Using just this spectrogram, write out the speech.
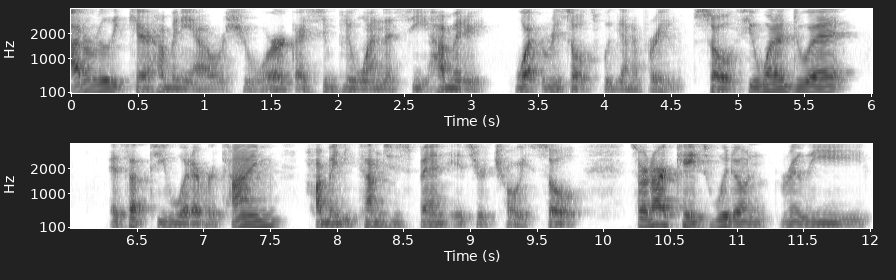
i don't really care how many hours you work i simply want to see how many what results we're to bring. So if you want to do it it's up to you whatever time how many times you spend is your choice. So so in our case we don't really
